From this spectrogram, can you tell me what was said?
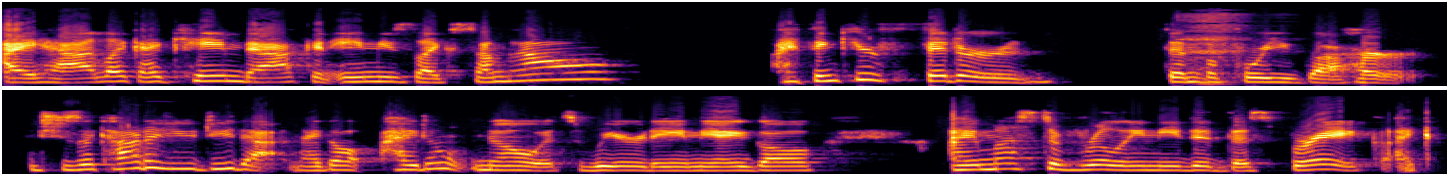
I had. Like I came back and Amy's like, somehow I think you're fitter than before you got hurt. And she's like, how did you do that? And I go, I don't know. It's weird, Amy. I go, I must have really needed this break. Like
